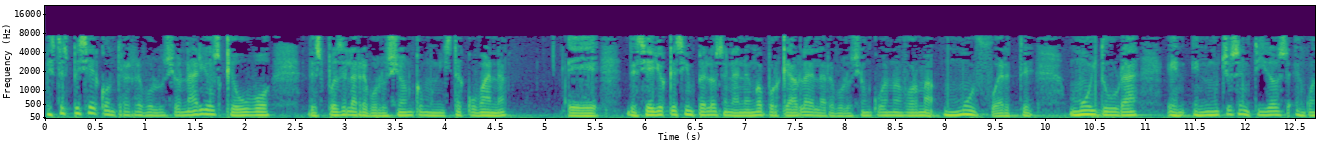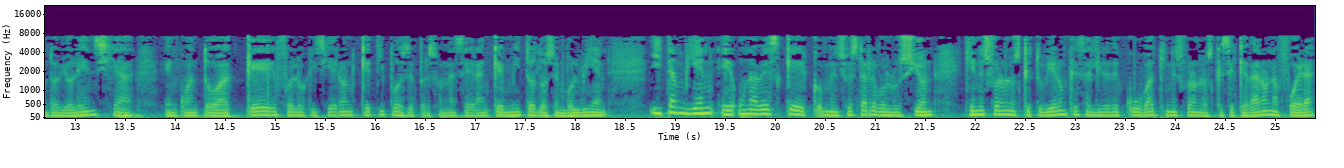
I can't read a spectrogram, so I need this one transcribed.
esta especie de contrarrevolucionarios que hubo después de la revolución comunista cubana. Eh, decía yo que sin pelos en la lengua porque habla de la revolución cubana de una forma muy fuerte, muy dura, en, muchos sentidos en cuanto a violencia, en cuanto a qué fue lo que hicieron, qué tipos de personas eran, qué mitos los envolvían. Y también, eh, una vez que comenzó esta revolución, quiénes fueron los que tuvieron que salir de Cuba, quiénes fueron los que se quedaron afuera,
